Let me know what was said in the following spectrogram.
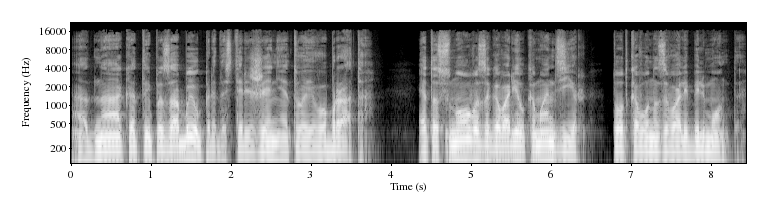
«Однако ты позабыл предостережение твоего брата». Это снова заговорил командир, тот, кого называли Бельмонте.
